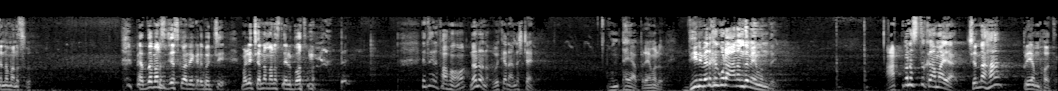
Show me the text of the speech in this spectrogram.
చిన్న మనసు. పెద్ద మనసు చేసుకోవాలి ఇక్కడికి వచ్చి. మళ్ళీ చిన్న మనసు వెళ్ళిపోతున్నా ఎందుకంటే పాపం? No no we can understand ఉంటాయి ఆ ప్రేమలు? దీని వెనక కూడా ఆనందమే ఉంది ఆత్మనస్తు కామాయ చిన్న ప్రియం భవతి.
